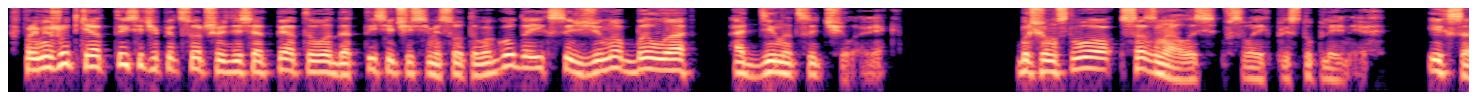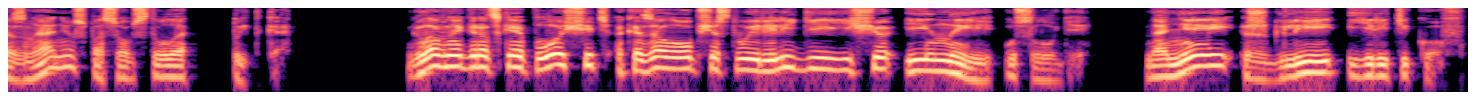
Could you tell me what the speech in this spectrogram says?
В промежутке от 1565 до 1700 года их сожжено было 11 человек. Большинство созналось в своих преступлениях. Их сознанию способствовала пытка. Главная городская площадь оказала обществу и религии еще и иные услуги. На ней жгли еретиков.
